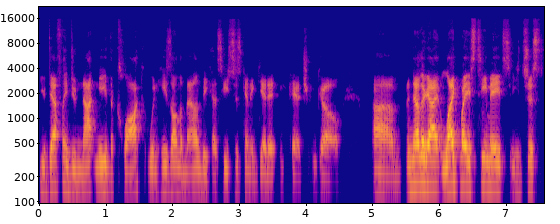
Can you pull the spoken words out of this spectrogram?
You definitely do not need the clock when he's on the mound because he's just going to get it and pitch and go. Um, another guy liked by his teammates. He's just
